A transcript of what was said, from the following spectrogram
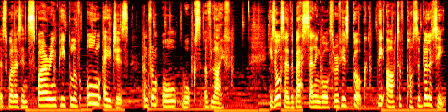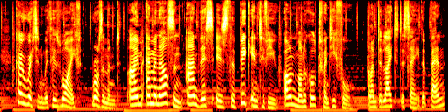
as well as inspiring people of all ages and from all walks of life. He's also the best selling author of his book, The Art of Possibility, co written with his wife, Rosamund. I'm Emma Nelson, and this is the big interview on Monocle 24. And I'm delighted to say that Ben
